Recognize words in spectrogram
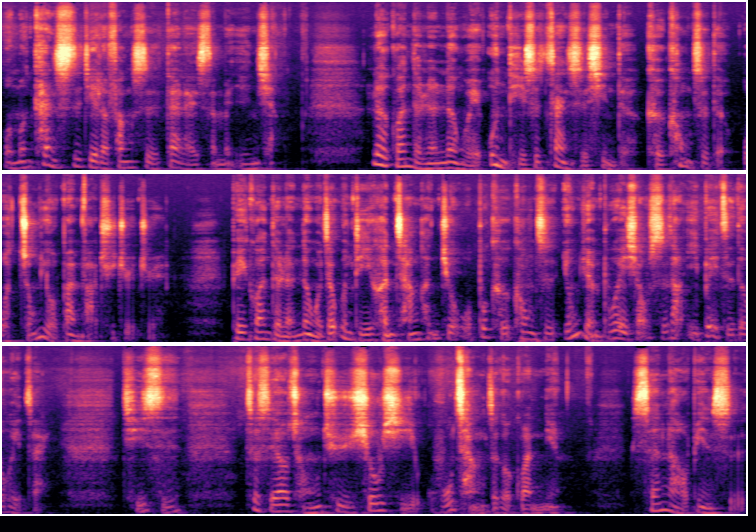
我们看世界的方式带来什么影响。乐观的人认为问题是暂时性的、可控制的，我总有办法去解决。悲观的人认为这问题很长很久，我不可控制，永远不会消失，它一辈子都会在。其实，这是要从去修习无常这个观念。生老病死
